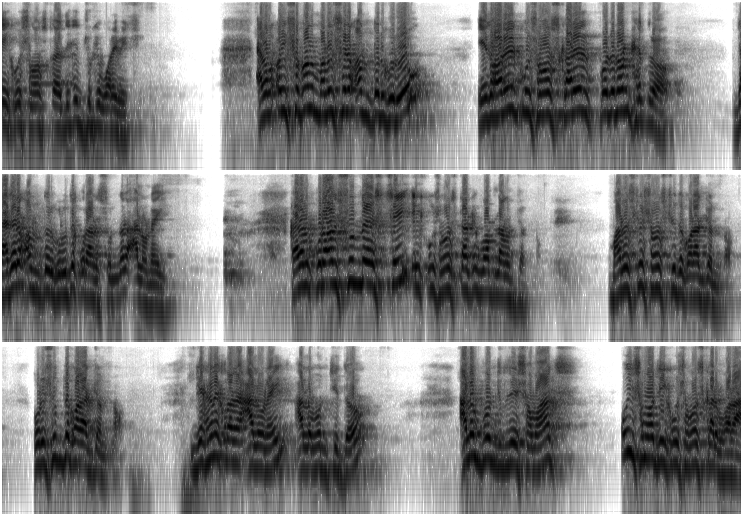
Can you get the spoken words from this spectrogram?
এই কুসংস্কারের দিকে ঝুঁকে পড়ে বেশি। এবং ওই সকল মানুষের অন্তরগুলো এ ধরনের কুসংস্কারের প্রজনন ক্ষেত্র, যাদের অন্তরগুলোতে কোরআন সুন্দর আলো নেই। কারণ কোরআন সুন্দর এসছেই এই কুসংস্কারকে বদলানোর জন্য, মানুষকে সংস্কৃত করার জন্য, পরিশুদ্ধ করার জন্য। যেখানে কোরআনের আলো নেই, আলো বঞ্চিত আলোক বঞ্চিত যে সমাজ, ওই সমাজে কুসংস্কার ভরা।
